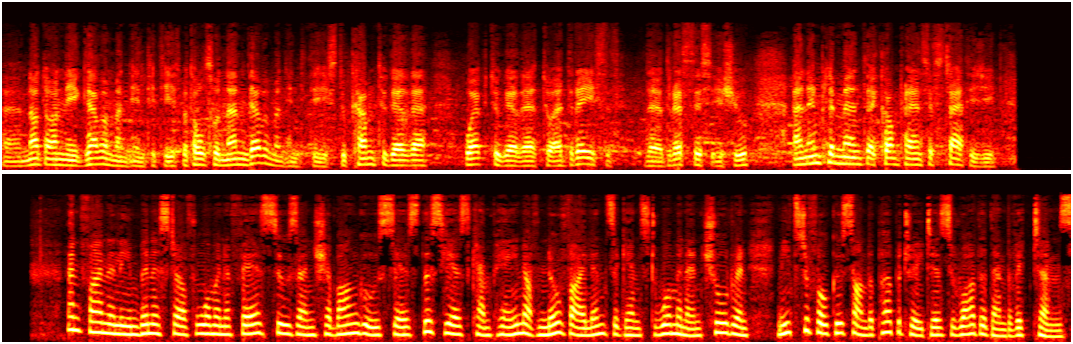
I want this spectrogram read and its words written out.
uh, not only government entities but also non-government entities to come together, work together to address, address this issue and implement a comprehensive strategy. And finally, Minister of Women Affairs Susan Shabangu says this year's campaign of no violence against women and children needs to focus on the perpetrators rather than the victims.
